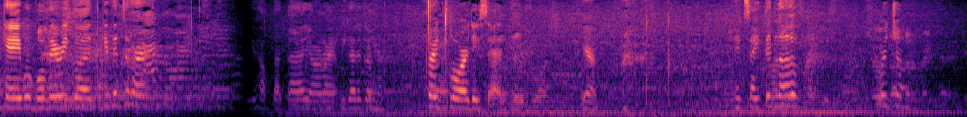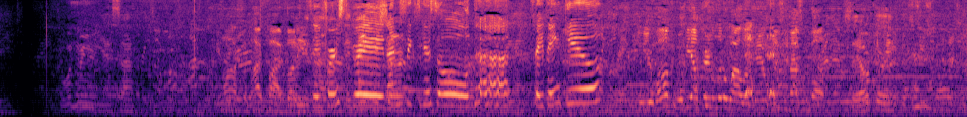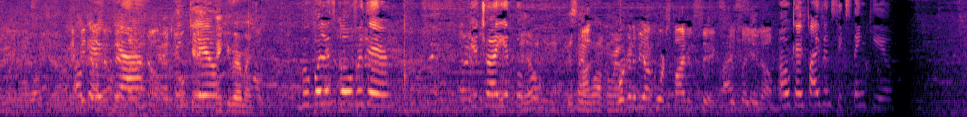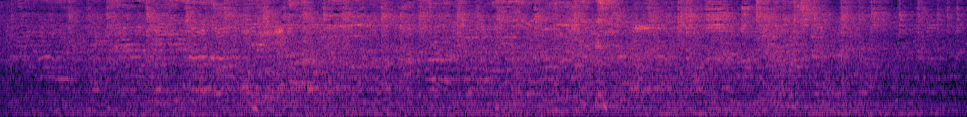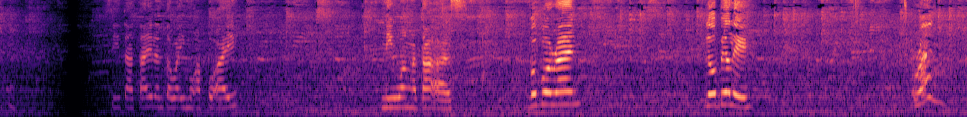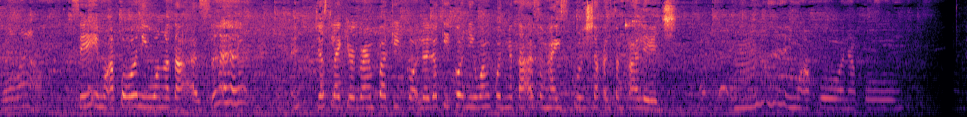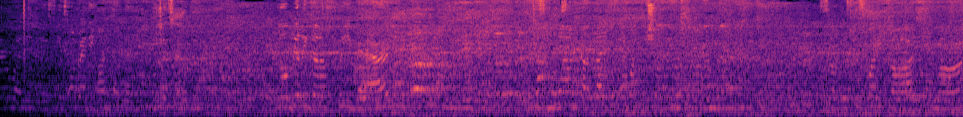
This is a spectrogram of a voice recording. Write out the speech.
Okay, bobo, very good. Give it to her. You help that guy. All right, we gotta go now. Third floor, they said. third floor. Yeah. Excited, love. We're John. So what grade are you in, son? Awesome. High five, buddy. Say first Thank you, grade. sir. I'm six years old. Say thank you. You're welcome. We'll be out there in a little while, okay? We'll play some basketball. Say okay. If it's too small, if you want to walk it out. Okay, doesn't fit, yeah. let us know. Thank Okay, you. thank you very much. Boo boo, let's go over there. You try it, boo boo. This time uh, walk around. We're going to be on courts five and six, just so you know. Okay, five and six. Thank you. Tatay lang tawai mo apo ay niwang nga taas. Bobo run. Low Billy. Run. See, imo apo o, niwang nga taas. Just like your grandpa Kiko. Lolo Kiko, niwang pod nga taas ang high school siya kag sang college. Mm, imo apo, anak ko. Wonder what it is. It's already on tatay. You just Billy got a free bag. Just missing tatay because I want to show you. So this is what he got. Mug.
